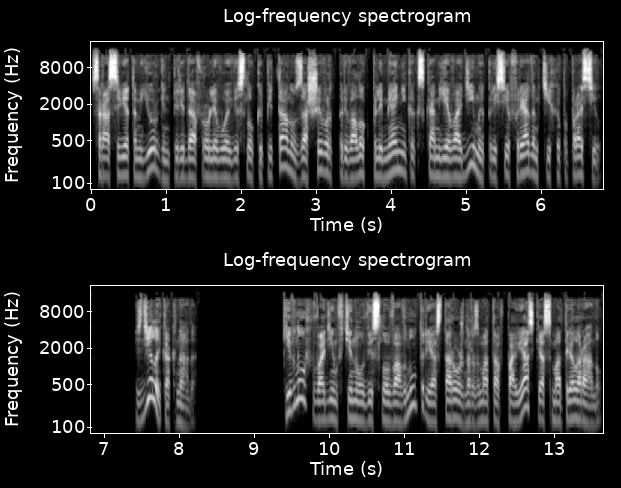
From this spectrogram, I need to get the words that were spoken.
С рассветом Юрген, передав рулевое весло капитану, за шиворот приволок племянника к скамье Вадима и, присев рядом, тихо попросил. «Сделай как надо». Кивнув, Вадим втянул весло вовнутрь и, осторожно размотав повязки, осмотрел рану.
